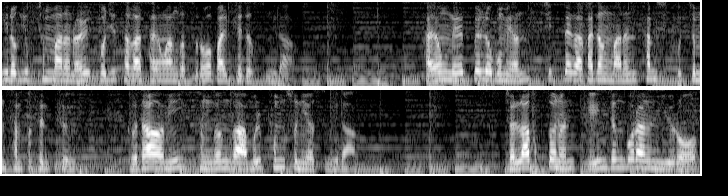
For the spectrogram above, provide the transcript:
1억 6천만 원을 도지사가 사용한 것으로 밝혀졌습니다. 사용 내역별로 보면 식대가 가장 많은 39.3%, 그 다음이 현금과 물품 순이었습니다. 전라북도는 개인정보라는 이유로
